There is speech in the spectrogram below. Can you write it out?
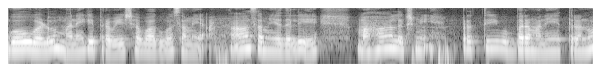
ಗೋವುಗಳು ಮನೆಗೆ ಪ್ರವೇಶವಾಗುವ ಸಮಯ. ಆ ಸಮಯದಲ್ಲಿ ಮಹಾಲಕ್ಷ್ಮಿ ಪ್ರತಿಯೊಬ್ಬರ ಮನೆ ಹತ್ರನೂ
